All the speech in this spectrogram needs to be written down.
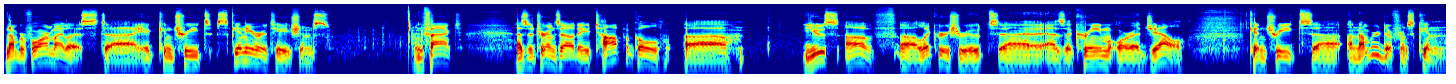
Number four on my list, uh, it can treat skin irritations. In fact, as it turns out, a topical uh, use of uh, licorice root as a cream or a gel can treat a number of different skin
